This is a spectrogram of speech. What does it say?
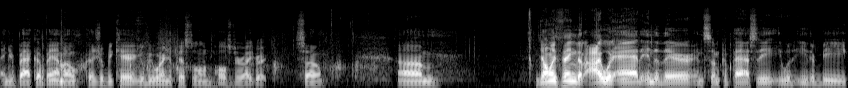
and your backup ammo because you'll be carrying, you'll be wearing your pistol in a holster, right? Correct. So, um, the only thing that I would add into there in some capacity, it would either be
